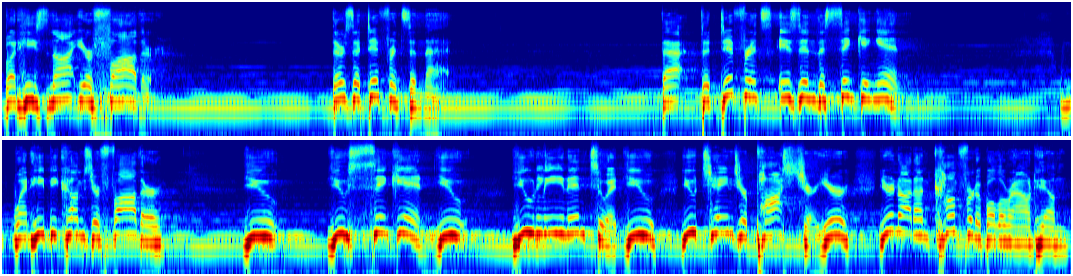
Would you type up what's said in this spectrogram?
but he's not your father. There's a difference in that. That the difference is in the sinking in. When he becomes your father, you you sink in. You you lean into it. You you change your posture. You're you're not uncomfortable around him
